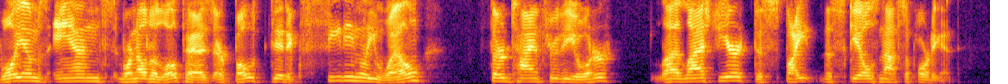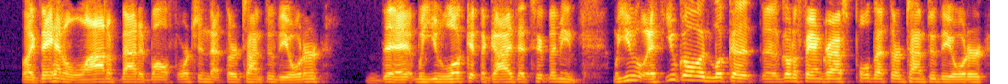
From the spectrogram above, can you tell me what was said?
Williams and Reynaldo Lopez are both did exceedingly well third time through the order uh, last year, despite the skills not supporting it. Like they had a lot of batted ball fortune that third time through the order. That when you look at the guys that took, I mean, when you if you go and look at uh, go to Fangraphs, pull that third time through the order,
